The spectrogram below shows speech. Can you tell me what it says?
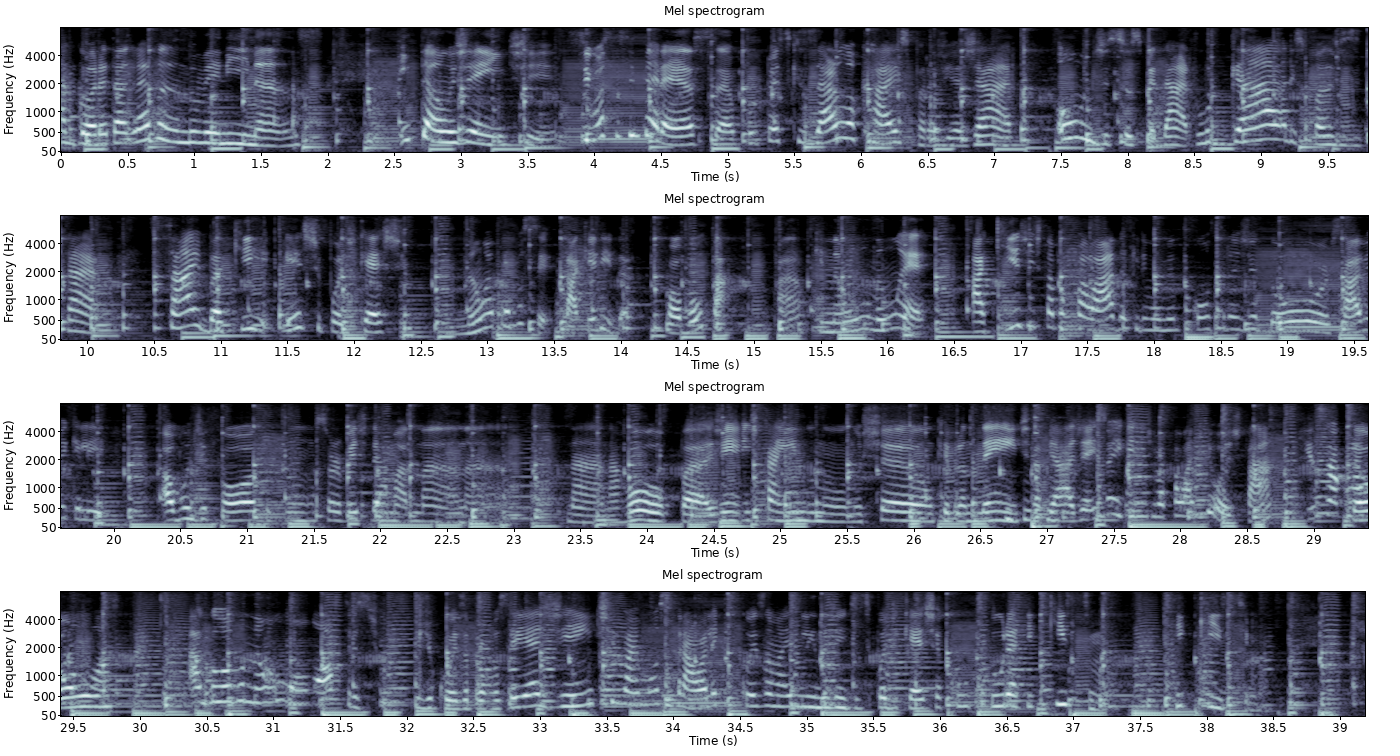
Agora tá gravando, meninas! Então, gente, se você se interessa por pesquisar locais para viajar, onde se hospedar, lugares para visitar, saiba que este podcast não é para você, tá, querida? Pode voltar, tá? Que não, não é. Aqui a gente pra falar daquele momento constrangedor, sabe? Aquele álbum de foto com sorvete derramado na, na, na, na roupa, gente caindo no, no, chão, quebrando dente na viagem. É isso aí que a gente vai falar aqui hoje, tá? Isso a Globo então, mostra. A Globo não mostra esse tipo de coisa para você e a gente vai mostrar. Olha que coisa mais linda, gente. Esse podcast é cultura riquíssima. Riquíssima.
